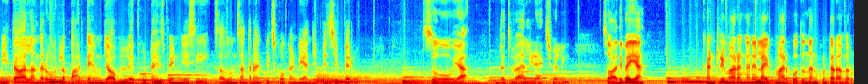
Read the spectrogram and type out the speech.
మిగతా వాళ్ళందరూ ఇట్లా పార్ట్ టైం జాబుల్లో ఎక్కువ టైం స్పెండ్ చేసి చదువుని సంక్రాంతిపించుకోకండి అని చెప్పేసి చెప్పారు. So ya that's valid actually so అది భయ్యా కంట్రీ మారంగానే లైఫ్ మారిపోతుంది అనుకుంటారు అందరూ.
